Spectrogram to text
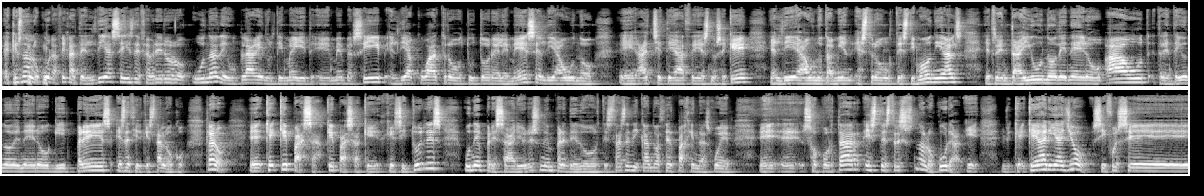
Es que es una locura, fíjate, el día 6 de febrero una de un plugin Ultimate eh, Membership, el día 4 Tutor LMS, el día 1 eh, HTACs no sé qué, el día 1 también Strong Testimonials, el 31 de enero Out, 31 de enero Git Press, es decir, que está loco. Claro, eh, ¿qué, pasa? ¿Qué pasa? Que, que, si tú eres un empresario, eres un emprendedor, te estás dedicando a hacer páginas web, soportar este estrés es una locura. ¿qué, ¿Qué haría yo si fuese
